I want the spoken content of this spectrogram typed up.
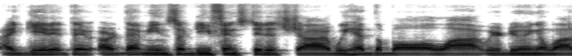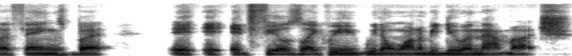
I get it that our, that means our defense did its job. We had the ball a lot. We were doing a lot of things, but it, it, it feels like we we don't want to be doing that much.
